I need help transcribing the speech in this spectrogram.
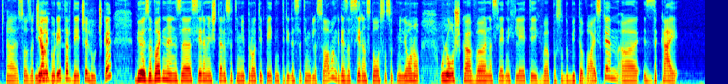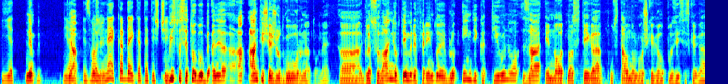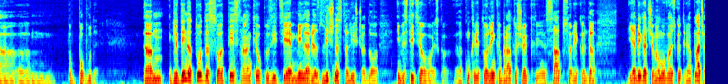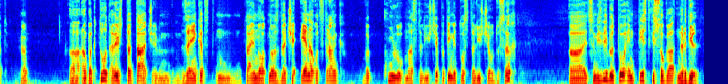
Uh, so začele Ja. goreti rdeče lučke, bil je zavrnjen z 47 proti 35 glasovom, gre za 780 milijonov uložka v naslednjih letih v posodobitev vojske. Uh, zakaj je Ne, Ja, Ja, izvoli, prosim. ne, kar da je, kar te tišči. V bistvu se to, Antiš je že odgovoril na to. ne. A, Glasovanje ob tem referendumu je bilo indikativno za enotnost tega ustavno-loškega opozicijskega um, po- pobude. Um, glede na to, da so te stranke opozicije imele različna stališča do investicij v vojsko, eh, konkretno Lenka Bratošek in SAP so rekli, da je bi ga, če imamo vojsko, treba plačati. Ja? Uh, ampak to, a veš, ta, ta, če, zaenkrat ta enotnost, da če ena od strank v kulu ima stališče, potem je to stališče od vseh. Uh, se mi zdi, da je bil to en test, ki so ga naredili.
